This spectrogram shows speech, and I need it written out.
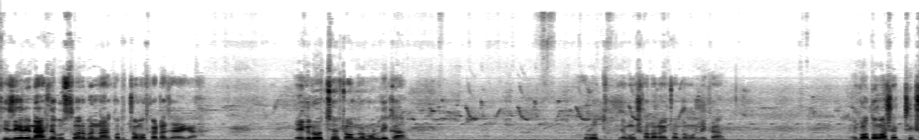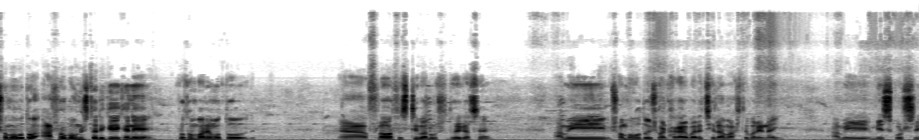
ফিজিক্যালি না আসলে বুঝতে পারবেন না কত চমৎকারটা জায়গা। এগুলো হচ্ছে চন্দ্রমল্লিকা হলুদ এবং সাদা রঙের চন্দ্রমল্লিকা। গত মাসের ঠিক সম্ভবত আঠারো বা উনিশ তারিখে এখানে প্রথমবারের মতো ফ্লাওয়ার ফেস্টিভ্যাল অনুষ্ঠিত হয়ে গেছে। আমি সম্ভবত ওই সময় ঢাকার বাইরে ছিলাম, আসতে পারি নাই। আমি মিস করছি।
